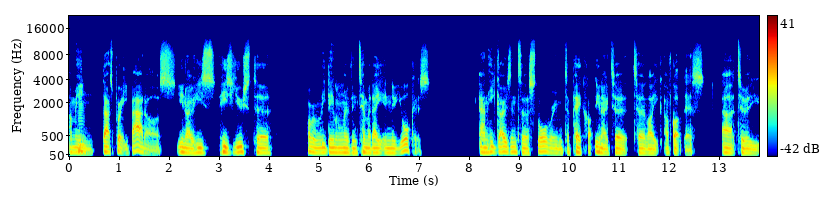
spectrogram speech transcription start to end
I mean, that's pretty badass. You know, he's he's used to probably dealing with intimidating New Yorkers. And he goes into a storeroom to pick up, you know, to to like, I've got this, uh, to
